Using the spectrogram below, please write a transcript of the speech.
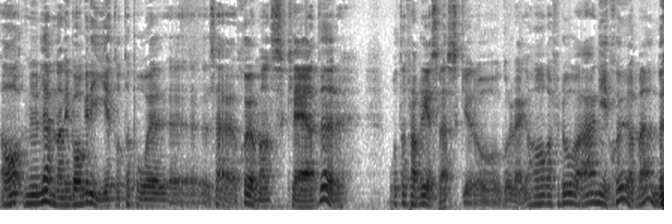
Ja, nu lämnar ni bageriet och tar på er eh, så här, sjömanskläder. Och tar fram resväskor och går iväg. Jaha, varför då? Äh, ni är sjömän.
